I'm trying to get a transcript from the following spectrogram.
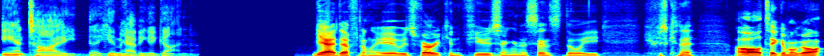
anti uh, him having a gun. Yeah, definitely. It was very confusing in the sense though he he was gonna. Oh, I'll take him and go.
